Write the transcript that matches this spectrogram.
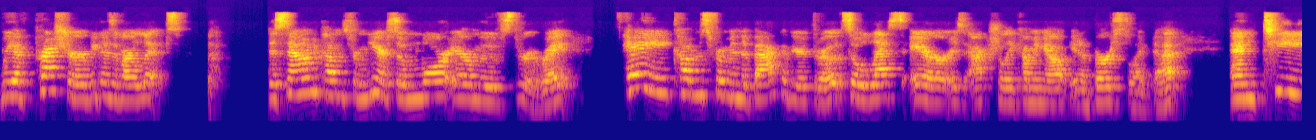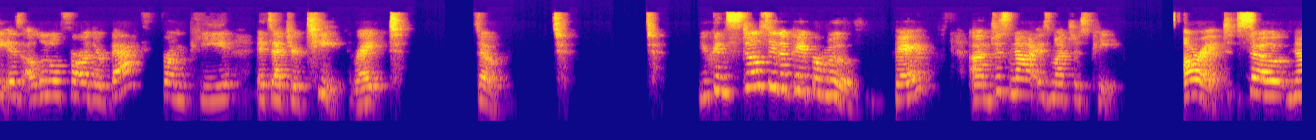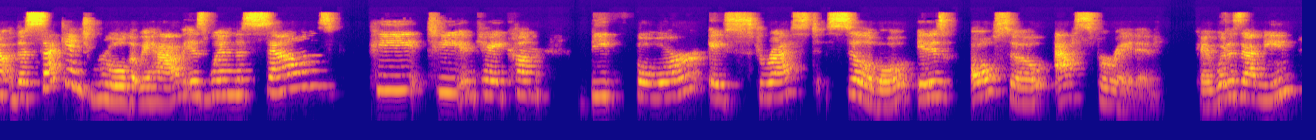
we have pressure because of our lips. The sound comes from here, so more air moves through, right? K comes from in the back of your throat, so less air is actually coming out in a burst like that. And T is a little farther back from P, it's at your teeth, right? So you can still see the paper move, okay? Um, just not as much as P. All right, so now the second rule that we have is when the sounds P, T, and K come before a stressed syllable, it is also aspirated. Okay, what does that mean?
